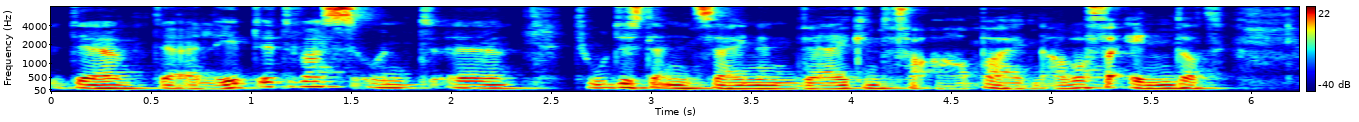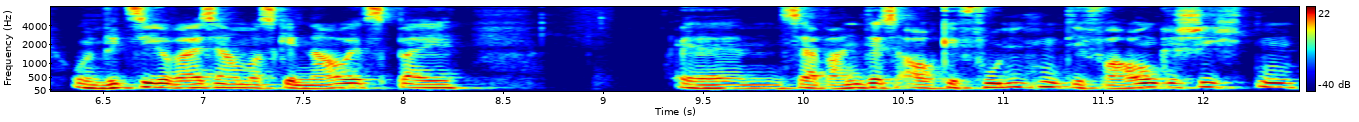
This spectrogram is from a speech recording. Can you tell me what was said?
der, der erlebt etwas und äh, tut es dann in seinen Werken verarbeiten, aber verändert. Und witzigerweise haben wir es genau jetzt bei ähm, Cervantes auch gefunden. Die Frauengeschichten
